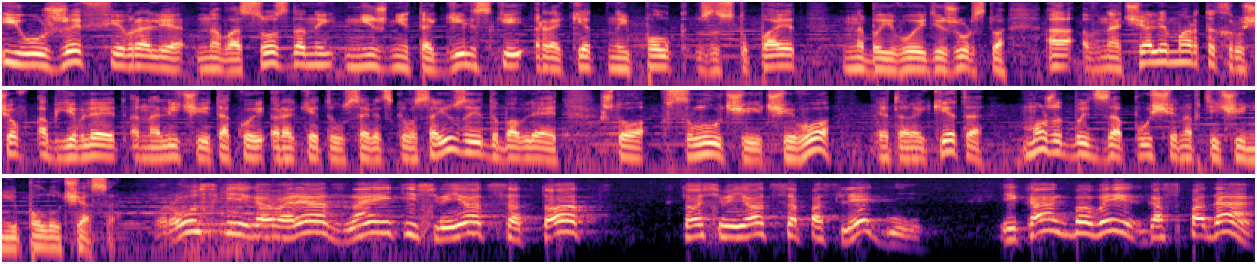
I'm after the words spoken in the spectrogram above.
и уже в феврале новосозданный Нижнетагильский ракетный полк заступает на боевое дежурство. А в начале марта Хрущев объявляет о наличии такой ракеты у Советского Союза и добавляет, что в случае чего эта ракета может быть запущена в течение получаса. Русские говорят, знаете, смеется тот, кто смеется последний. И как бы вы, господа,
